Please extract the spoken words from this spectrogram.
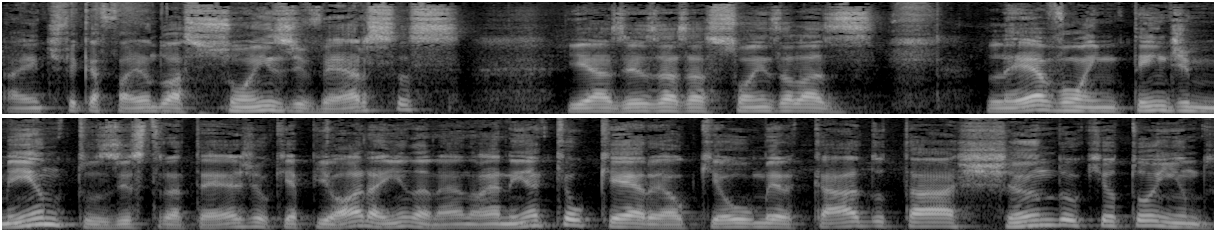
a gente fica fazendo ações diversas e às vezes as ações elas levam a entendimentos de estratégia, o que é pior ainda, né? não é nem a que eu quero, é o que o mercado está achando que eu estou indo.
